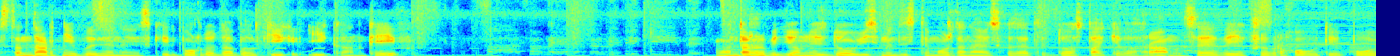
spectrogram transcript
Стандартні вигини скейтборду Double Kick і Concave. Вантажопідйомність до 80, можна навіть сказати, до 100 кг. Це якщо враховувати по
